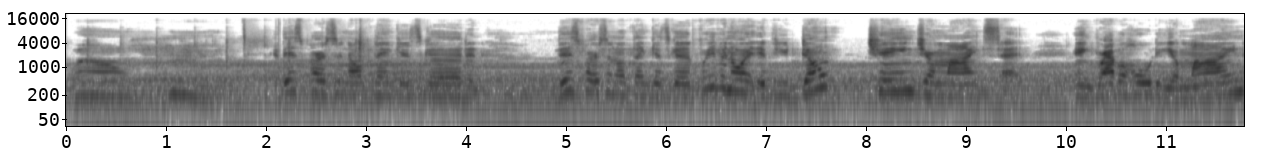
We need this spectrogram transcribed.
well hmm, if this person don't think it's good and this person don't think it's good for even though if you don't change your mindset and grab a hold of your mind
